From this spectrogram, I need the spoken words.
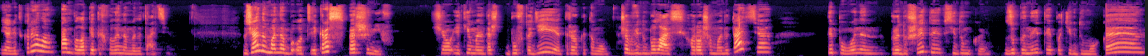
я відкрила, там була п'ятихвилинна медитація. Звичайно, в мене от якраз перший міф, що, який в мене теж був тоді, три роки тому. Щоб відбулася хороша медитація, ти повинен придушити всі думки, зупинити потік думок. Це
